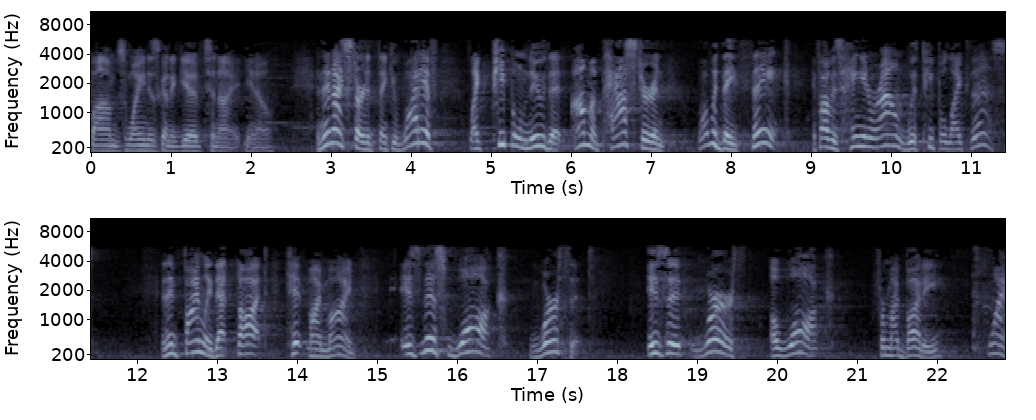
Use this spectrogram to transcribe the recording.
bombs Wayne is going to give tonight, you know? And then I started thinking, what if, like, people knew that I'm a pastor and what would they think if I was hanging around with people like this? And then finally, that thought hit my mind. Is this walk worth it? Is it worth a walk for my buddy, Wayne?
